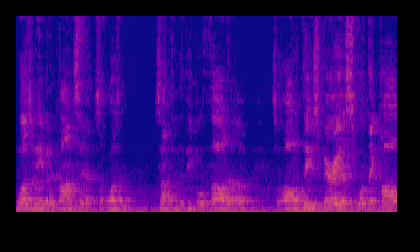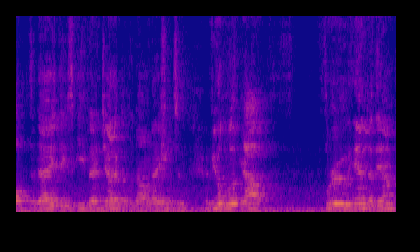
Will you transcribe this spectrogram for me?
wasn't even a concept. So it wasn't something that people thought of. So all of these various, what they call today, these evangelical denominations, and if you'll look out through into them,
